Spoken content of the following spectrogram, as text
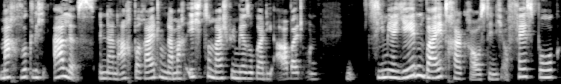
mach wirklich alles in der Nachbereitung. Da mache ich zum Beispiel mir sogar die Arbeit und zieh mir jeden Beitrag raus, den ich auf Facebook,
